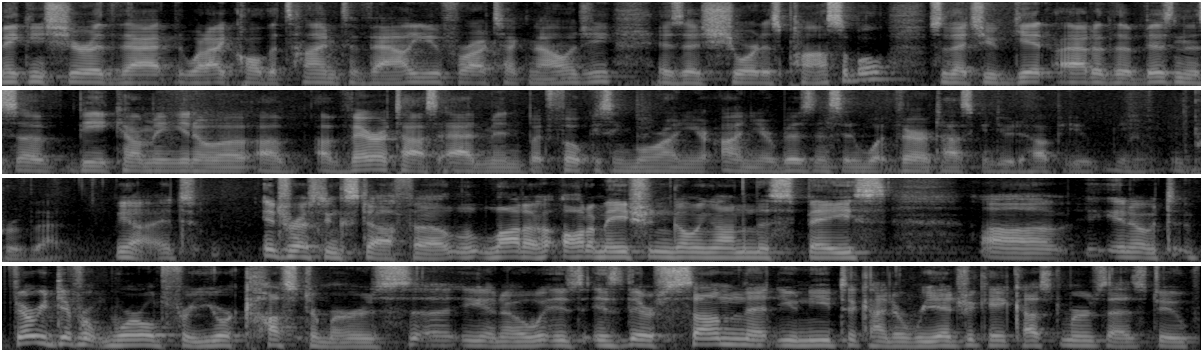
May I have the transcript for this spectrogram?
making sure that what I call the time to value for our technology is as short as possible so that you get out of the business of becoming you know, a, a, a Veritas admin but focusing more on your, on your business and what Veritas can do to help you, you know, improve that. Yeah, it's interesting stuff. A lot of automation going on in this space. Uh, you know, it's a very different world for your customers. Uh, you know, is, is there some that you need to kind of re-educate customers as to,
